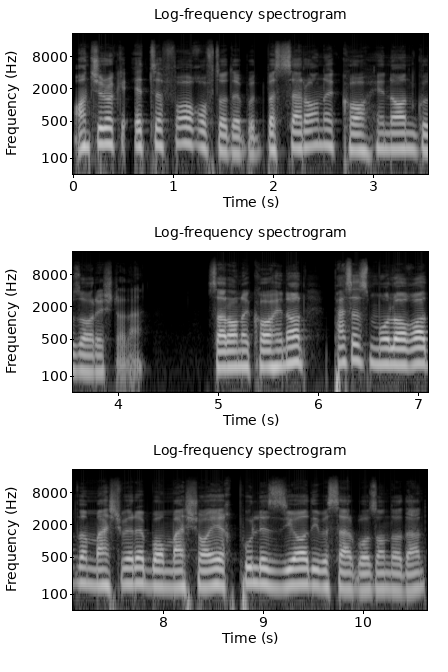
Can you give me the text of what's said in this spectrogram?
آنچه را که اتفاق افتاده بود به سران کاهنان گزارش دادند. سران کاهنان پس از ملاقات و مشوره با مشایخ پول زیادی به سربازان دادند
